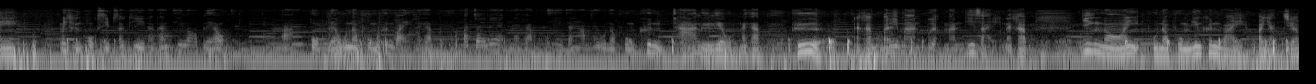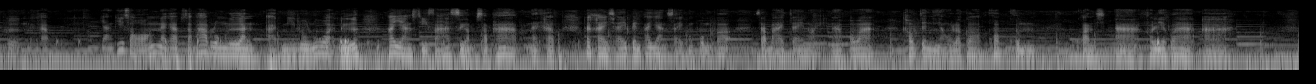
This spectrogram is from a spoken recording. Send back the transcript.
ไม่ถึง 60 สักทีทั้งทั้งที่รอบแล้ว อ่าอบแล้วอุณหภูมิขึ้นไวนะครับ ปัจจัยแรกนะครับที่จะทำให้อุณหภูมิขึ้นช้าหรือเร็วนะครับ คือนะครับปริมาณเปลือกมันที่ใส่นะครับ ยิ่งน้อยอุณหภูมิยิ่งขึ้นไวประหยัดเชื้อเพลิงนะครับ อย่างที่2นะครับสภาพโรงเรือนอาจมีรูรั่ว หรือผ้ายางสีฟ้าเสื่อมสภาพนะครับ ถ้าใครใช้เป็นผ้ายางใสของผมก็สบายใจหน่อยนะเพราะว่าเขาจะเหนียวแล้วก็ควบคุมความอ่าเขาเรียกว่าอ่า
